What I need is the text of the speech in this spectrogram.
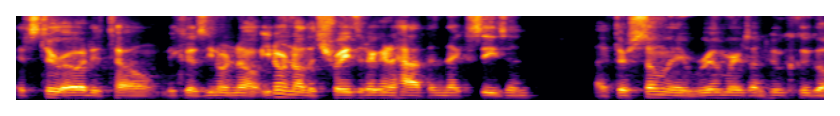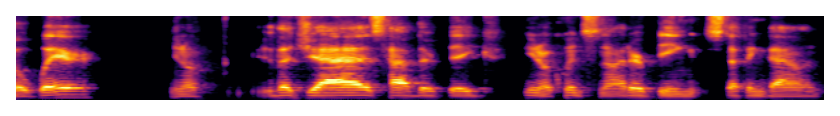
it's too early to tell because you don't know you don't know the trades that are going to happen next season. Like there's so many rumors on who could go where. You know, the Jazz have their big, you know, Quin Snyder being stepping down,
